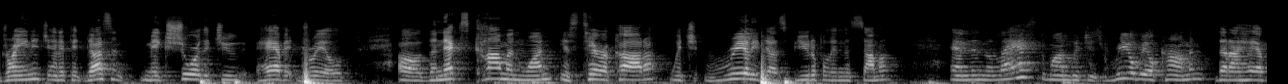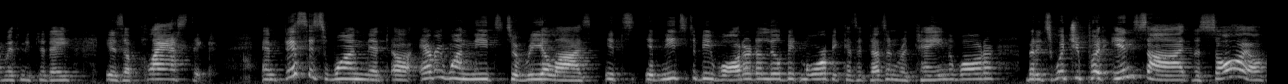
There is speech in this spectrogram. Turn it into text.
drainage, and if it doesn't, make sure that you have it drilled. Uh, the next common one is terracotta, which really does beautiful in the summer. And then the last one, which is real, real common that I have with me today, is a plastic. And this is one that uh, everyone needs to realize it's, it needs to be watered a little bit more because it doesn't retain the water. But it's what you put inside the soil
